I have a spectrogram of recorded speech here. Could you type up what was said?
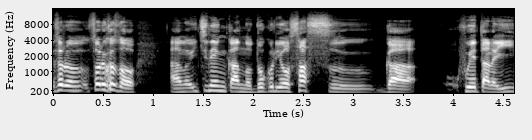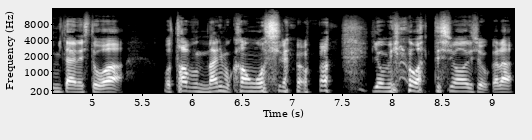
それ、それこそ、あの、1年間の独利を指すが増えたらいいみたいな人は、まあ多分何も勘をしないまま読み終わってしまうでしょうから、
